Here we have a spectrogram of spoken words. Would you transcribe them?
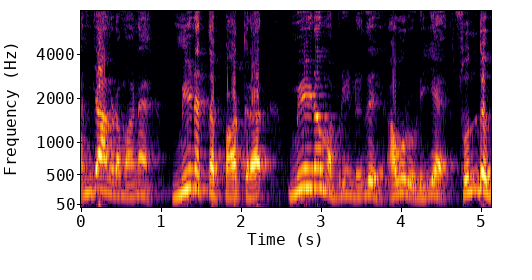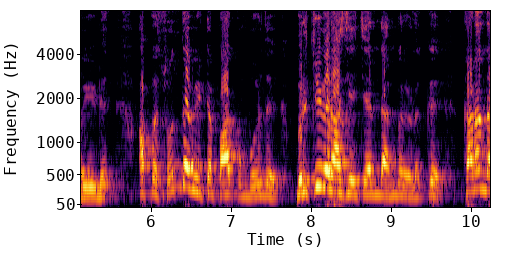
அஞ்சாம் இடமான மீனத்தை பார்க்குறார். மீனம் அப்படின்றது அவருடைய சொந்த வீடு. அப்போ சொந்த வீட்டை பார்க்கும்பொழுது விருச்சிக ராசியை சேர்ந்த அன்பர்களுக்கு கடந்த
